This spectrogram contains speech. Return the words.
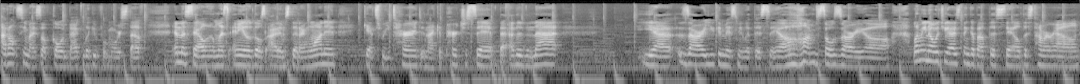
I don't see myself going back looking for more stuff in the sale unless any of those items that I wanted gets returned and I could purchase it. But other than that, yeah, Zara, you can miss me with this sale. I'm so sorry, y'all. Let me know what you guys think about this sale this time around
